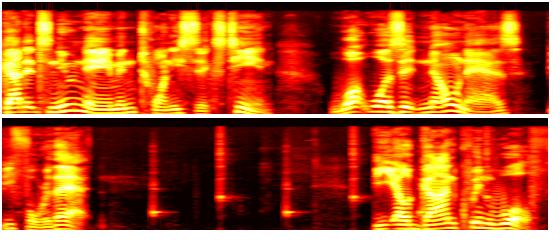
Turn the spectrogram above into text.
got its new name in 2016. What was it known as before that? The Algonquin wolf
